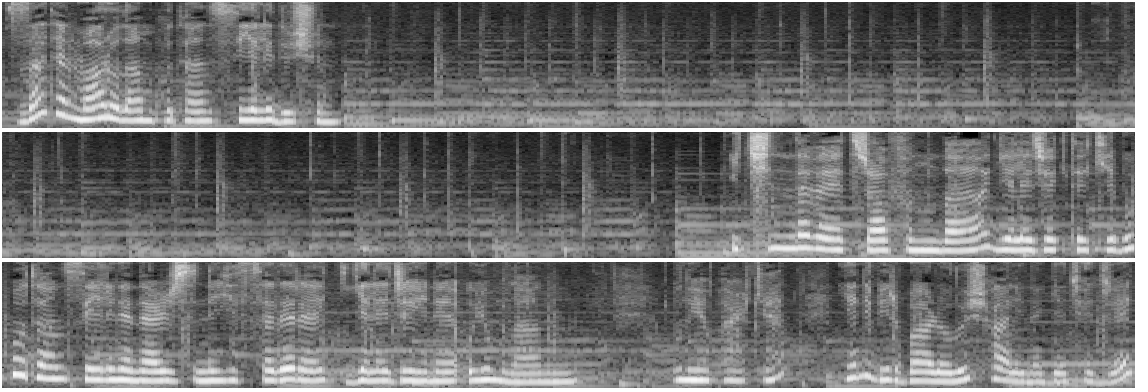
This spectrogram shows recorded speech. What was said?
zaten var olan potansiyeli düşün. İçinde ve etrafında gelecekteki bu potansiyelin enerjisini hissederek geleceğine uyumlan. Bunu yaparken yeni bir varoluş haline geçecek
